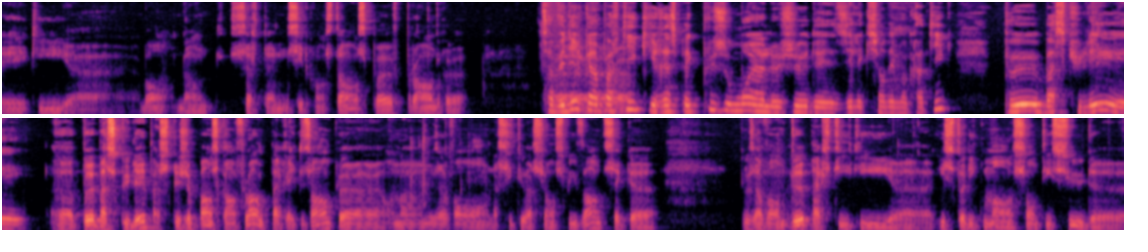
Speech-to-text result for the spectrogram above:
et qui, bon, dans certaines circonstances, peuvent prendre ça veut dire qu'un euh, parti qui respecte plus ou moins le jeu des élections démocratiques peut basculer euh, peut basculer parce que je pense qu'en Flandre, par exemple, euh, on nous avons la situation suivante, c'est que nous avons deux partis qui historiquement sont issus de,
